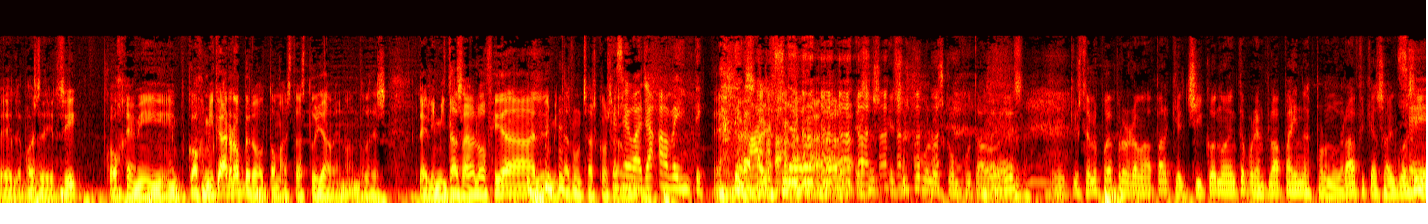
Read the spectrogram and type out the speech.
eh, le puedes decir, sí, coge mi, coge mi carro, pero toma, esta es tu llave, ¿no? Entonces le limitas la velocidad, le limitas muchas Que cosas. se ¿no? vaya a 20 de malas. Claro, eso, es, eso es como los computadores, eh, que usted lo puede programar para que el chico no entre, por ejemplo, a páginas pornográficas o algo Sí. así.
